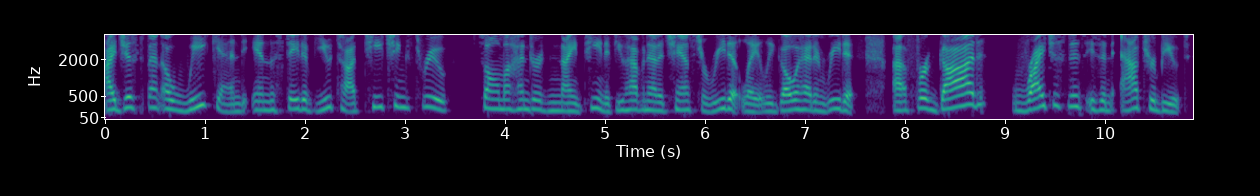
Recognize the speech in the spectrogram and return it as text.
I just spent a weekend in the state of Utah teaching through Psalm 119. If you haven't had a chance to read it lately, go ahead and read it. Uh, for God, righteousness is an attribute.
